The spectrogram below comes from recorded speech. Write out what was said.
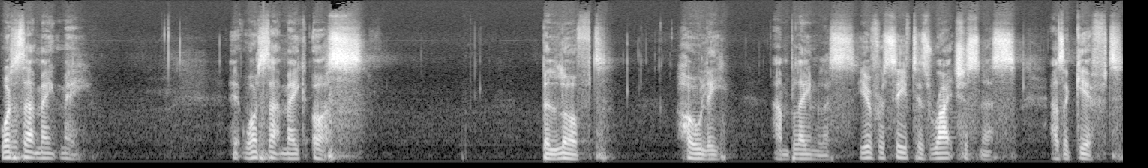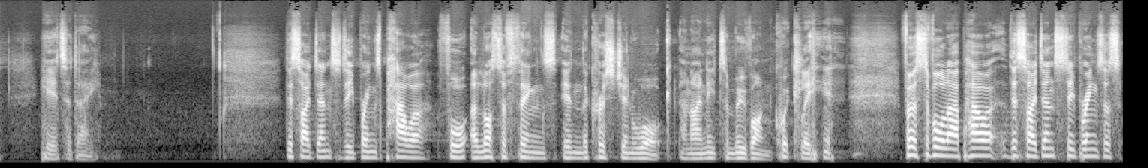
What does that make me? What does that make us? Beloved, holy, and blameless. You have received his righteousness as a gift here today. This identity brings power for a lot of things in the Christian walk, and I need to move on quickly. First of all, our power, this identity brings us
